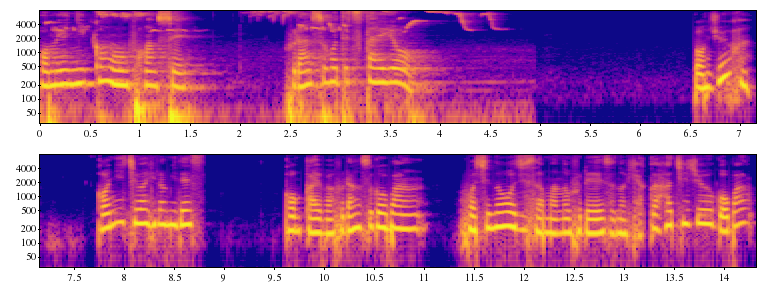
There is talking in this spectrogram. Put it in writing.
コミュニコンフランセフランス語で伝えよう。Bonjour! こんにちは、ひろみです。今回はフランス語版、星の王子様のフレーズの185番、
